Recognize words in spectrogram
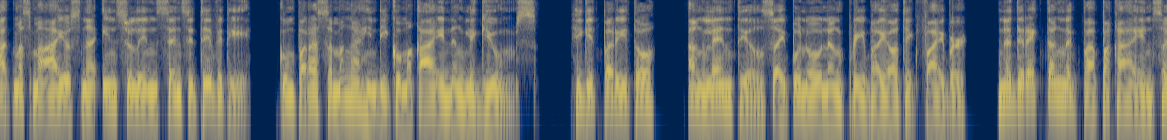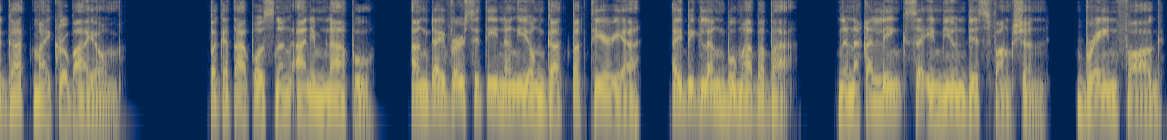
at mas maayos na insulin sensitivity kumpara sa mga hindi kumakain ng legumes. Higit pa rito, ang lentils ay puno ng prebiotic fiber na direktang nagpapakain sa gut microbiome. Pagkatapos ng anim na po, ang diversity ng iyong gut bacteria ay biglang bumababa na nakalink sa immune dysfunction, brain fog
